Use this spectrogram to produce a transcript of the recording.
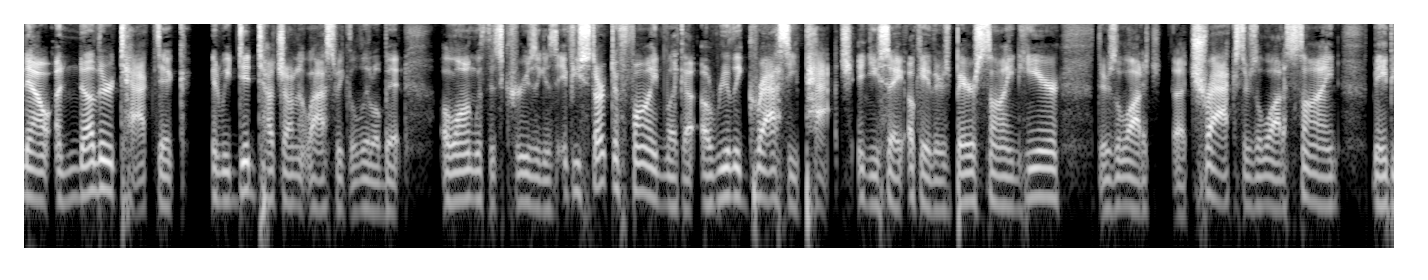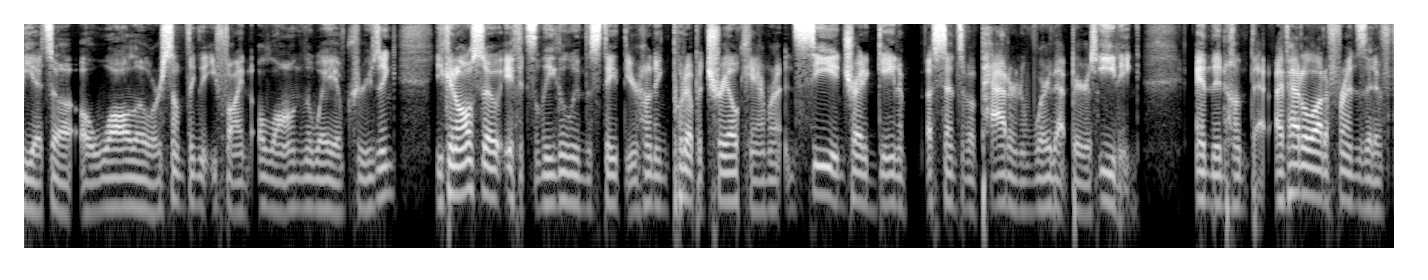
Now, another tactic and we did touch on it last week a little bit along with this cruising is if you start to find like a, a really grassy patch and you say okay there's bear sign here there's a lot of uh, tracks there's a lot of sign maybe it's a, a wallow or something that you find along the way of cruising you can also if it's legal in the state that you're hunting put up a trail camera and see and try to gain a, a sense of a pattern of where that bear is eating and then hunt that. I've had a lot of friends that have,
